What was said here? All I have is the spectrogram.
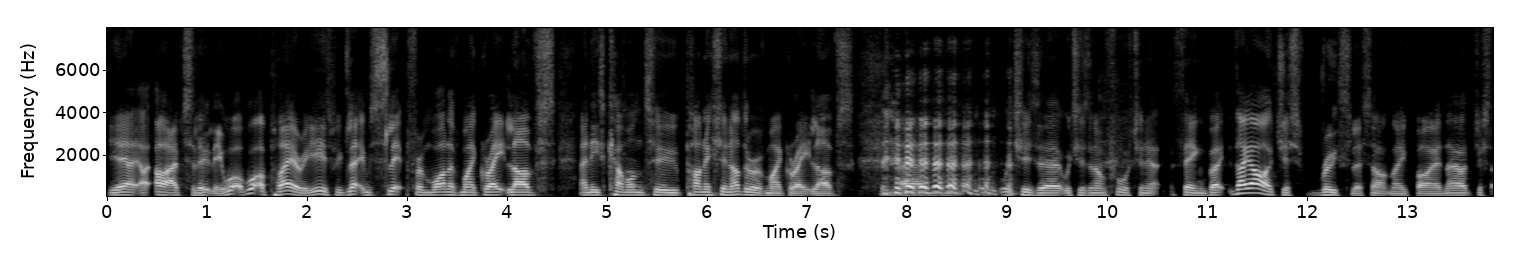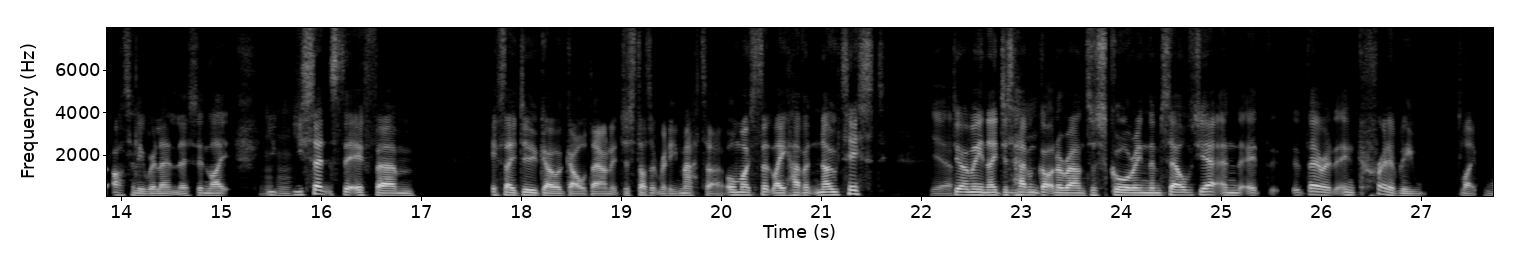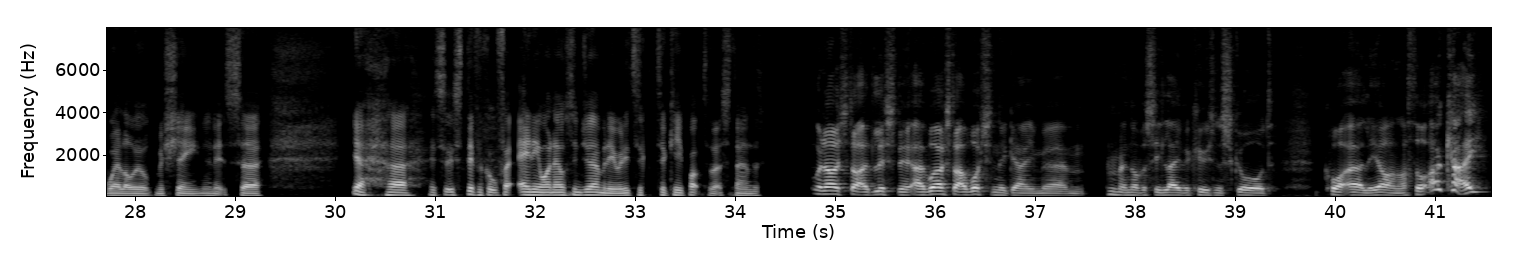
Yeah, oh, absolutely. What what a player he is. We've let him slip from one of my great loves, and he's come on to punish another of my great loves, um, which is a which is an unfortunate thing. But they are just ruthless, aren't they, Bayern? They are just utterly relentless, and like you, Mhm. you sense that if um if they do go a goal down, it just doesn't really matter. Almost that they haven't noticed. Yeah. Do you know what I mean? They just haven't gotten around to scoring themselves yet, and it, they're an incredibly like well-oiled machine, and it's uh, yeah, uh, it's it's difficult for anyone else in Germany really to, to keep up to that standard. when I started listening, uh, when I started watching the game, um, and obviously Leverkusen scored quite early on, I thought, okay,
